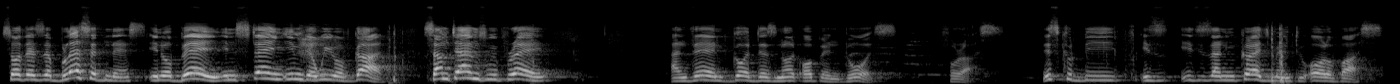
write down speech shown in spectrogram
So there's a blessedness in obeying, in staying in the will of God. Sometimes we pray, and then God does not open doors for us. This could be, is, it is an encouragement to all of us.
